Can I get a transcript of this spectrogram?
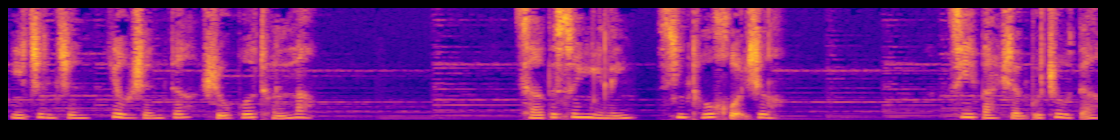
一阵阵诱人的如波臀浪。瞧得孙玉玲心头火热，鸡巴忍不住的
